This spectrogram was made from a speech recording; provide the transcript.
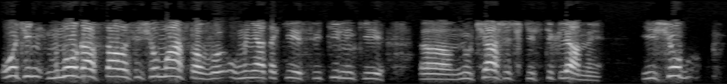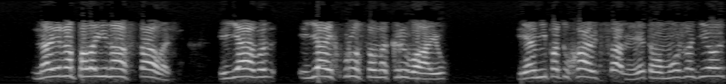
очень много осталось еще масла. У меня такие светильники, э, ну, чашечки стеклянные. Еще, наверное, половина осталась. И я, и я их просто накрываю, и они потухают сами. Этого можно делать?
